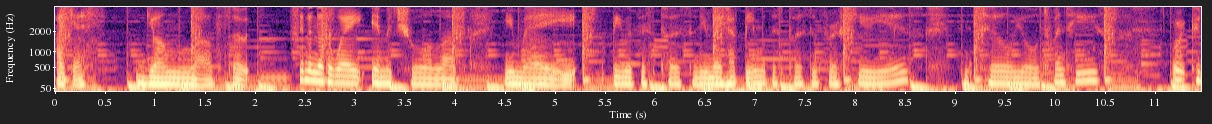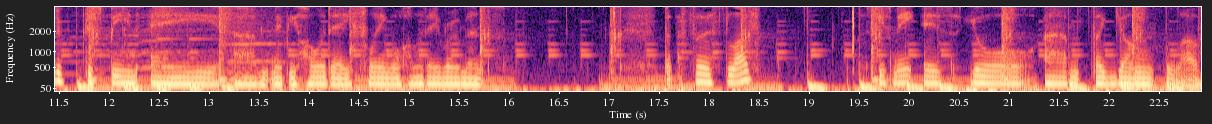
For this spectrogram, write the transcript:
I guess, young love. So, in another way, immature love. You may be with this person, you may have been with this person for a few years until your 20s or it could have just been a um, maybe holiday fling or holiday romance. But the first love, excuse me, is your um, the young love.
